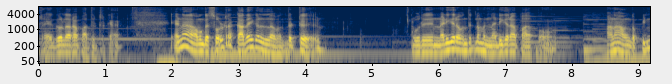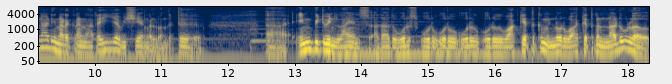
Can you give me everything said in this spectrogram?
ரெகுலராக பார்த்துட்ருக்கேன். ஏன்னா அவங்க சொல்கிற கதைகளில் வந்துட்டு ஒரு நடிகரை வந்துட்டு நம்ம நடிகராக பார்ப்போம். ஆனால் அவங்க பின்னாடி நடக்கிற நிறைய விஷயங்கள் வந்துட்டு இன் பிட்வீன் லைன்ஸ் அதாவது ஒரு ஸ்- ஒரு ஒரு ஒரு ஒரு வாக்கியத்துக்கும் இன்னொரு வாக்கியத்துக்கும் நடுவில்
